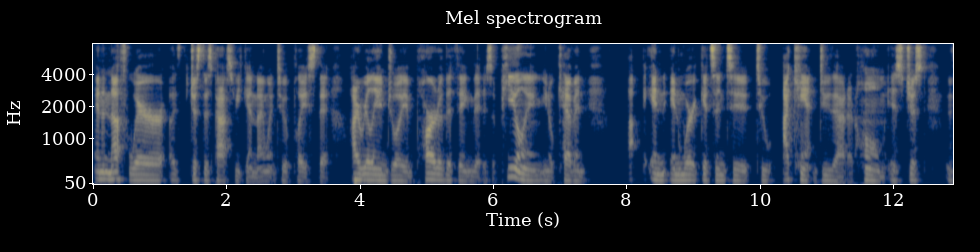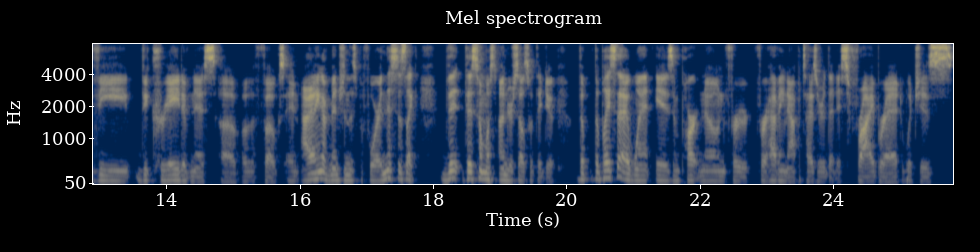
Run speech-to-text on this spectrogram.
and enough where uh, just this past weekend I went to a place that I really enjoy. And part of the thing that is appealing, you know, Kevin, and and where it gets into to I can't do that at home is just the the creativeness of, of the folks. And I think I've mentioned this before, and this is like th- this almost undersells what they do the, the place that I went is in part known for for having an appetizer that is fry bread, which is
